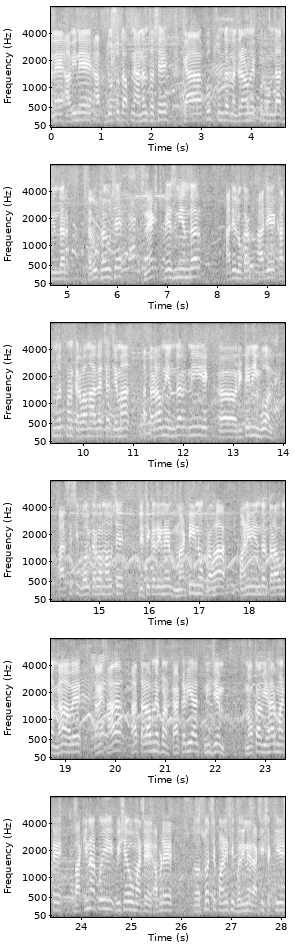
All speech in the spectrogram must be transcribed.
અને આવીને આપ જોશો તો આપને આનંદ થશે કે આ ખૂબ સુંદર નજરાણું એક પૂર્વ અમદાવાદની અંદર શરૂ થયું છે. નેક્સ્ટ ફેઝની અંદર આજે લોકાર, આજે ખાતમુહૂર્ત પણ કરવામાં આવ્યા છે, જેમાં આ તળાવની અંદરની એક રિટેનિંગ વોલ આરસીસી વોલ કરવામાં આવશે, જેથી કરીને માટીનો પ્રવાહ પાણીની અંદર તળાવમાં ના આવે. અને આ આ તળાવને પણ કાંકરિયાની જેમ નૌકા વિહાર માટે બાકીના કોઈ વિષયો માટે આપણે સ્વચ્છ પાણીથી ભરીને રાખી શકીએ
